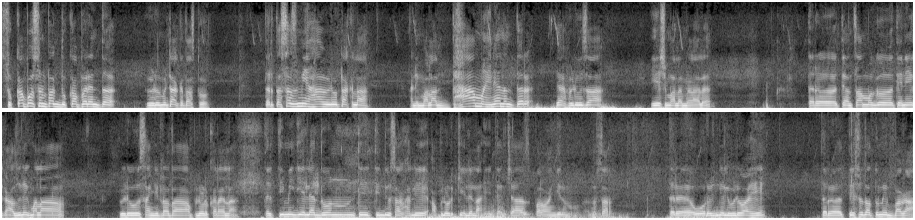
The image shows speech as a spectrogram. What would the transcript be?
सुखापासून पाक दुःखापर्यंत व्हिडिओ मी टाकत असतो. तर तसाच मी हा व्हिडिओ टाकला आणि मला दहा महिन्यानंतर या व्हिडिओचा यश मला मिळालं. तर त्यांचा मग त्याने एक अजून एक मला व्हिडिओ सांगितला होता अपलोड करायला. तर ती मी गेल्या दोन ते तीन दिवसाखाली अपलोड केलेला आहे त्यांच्या परवानगीनुसार. तर ओरिजिनल व्हिडिओ आहे. तर ते सुद्धा तुम्ही बघा.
